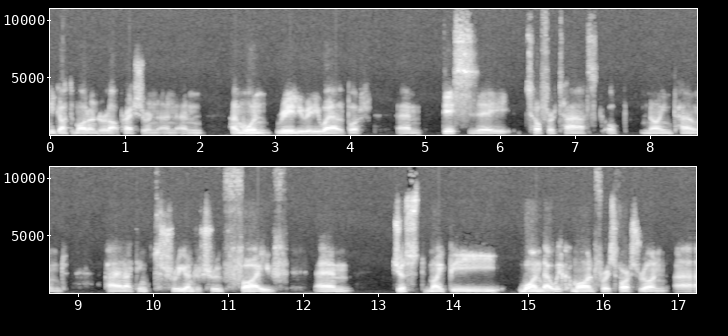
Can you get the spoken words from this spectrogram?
and he got them all under a lot of pressure and and and, and won really really well. But um, this is a tougher task up nine pound. And I think Threeunderthrufive um, just might be one that will come on for his first run uh,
